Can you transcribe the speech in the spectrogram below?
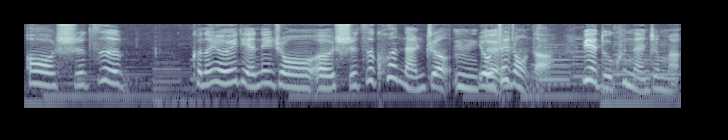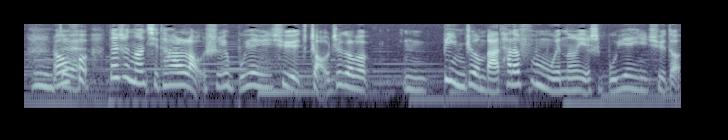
哦，识字可能有一点那种呃识字困难症，嗯，有这种的，阅读困难症嘛。嗯，然后后，但是呢，其他老师又不愿意去找这个嗯病症吧，他的父母呢也是不愿意去的，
